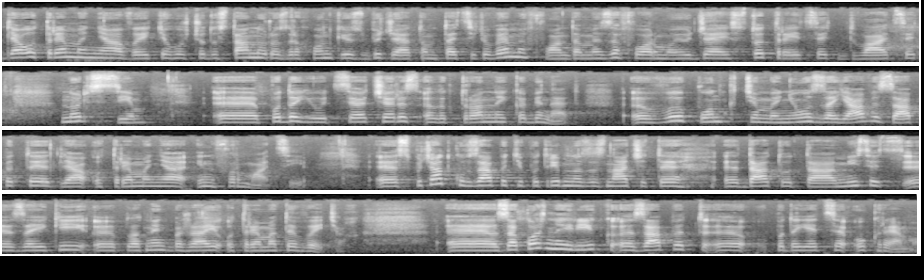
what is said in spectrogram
для отримання витягу щодо стану розрахунків з бюджетом та цільовими фондами за формою J130 20 07 е, подаються через електронний кабінет Е, в пункті меню заяви запити для отримання інформації. Е, Спочатку в запиті потрібно зазначити е, дату та місяць, е, за який е, платник бажає отримати витяг. Е, За кожний рік е, запит е, подається окремо.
